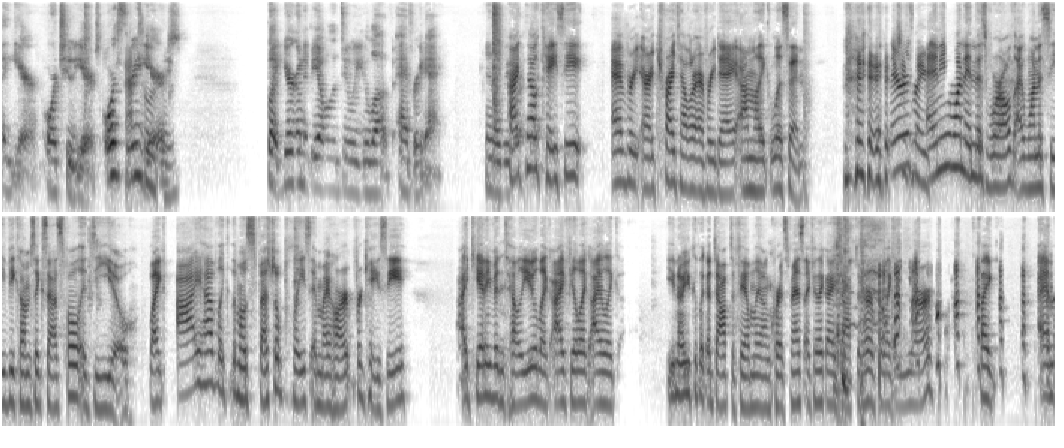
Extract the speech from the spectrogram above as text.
a year or two years or three Absolutely. years, but you're going to be able to do what you love every day. I tell it. Casey every, or I try to tell her every day, I'm like, listen, if there is my... anyone in this world I want to see become successful, it's you. Like, I have like the most special place in my heart for Casey. I can't even tell you. Like, I feel like I like you know, you could like adopt a family on Christmas. I feel like I adopted her for like a year. like, and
